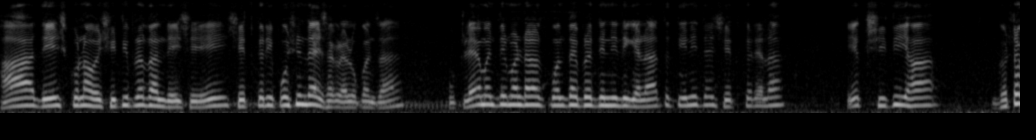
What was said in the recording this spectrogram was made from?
हा देश कोणावर? शेतीप्रधान देश आहे. शेतकरी पोशिंदा आहे सगळ्या लोकांचा. कुठल्याही मंत्रिमंडळात कोणताही प्रतिनिधी गेला तर त्यांनी त्या शेतकऱ्याला एक शेती हा घटक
